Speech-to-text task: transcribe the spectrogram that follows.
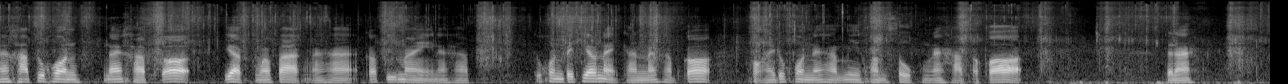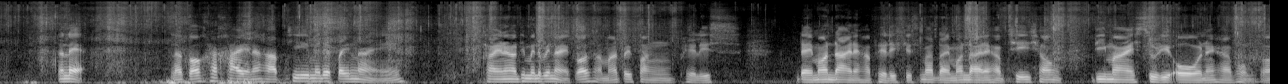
นะครับ ทุกคนได้ครับ ก็อยากมาฝากนะฮะก็ปีใหม่นะครับ ทุกคนไปเที่ยวไหนกันนะครับ ก็ขอให้ทุกคนนะครับ มีความสุขนะครับ แล้วก็เดี๋ยวนะ นั่นแหละ แล้วก็ถ้าใครนะครับที่ไม่ได้ไปไหน ใครนะครับที่ไม่ได้ไปไหนก็สามารถไปฟังเพลย์ลิสต์ Diamond ได้นะครับเพลย์ลิสต์คริสต์มาส Diamond ได้นะครับ ที่ช่อง d m y Studio นะครับ ผมก็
